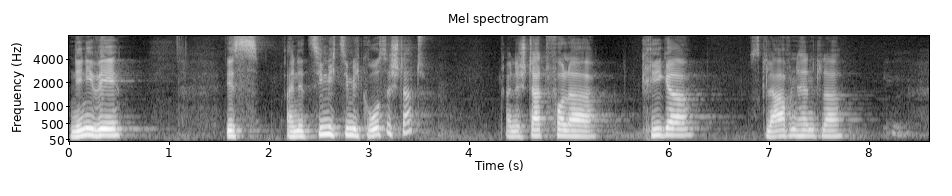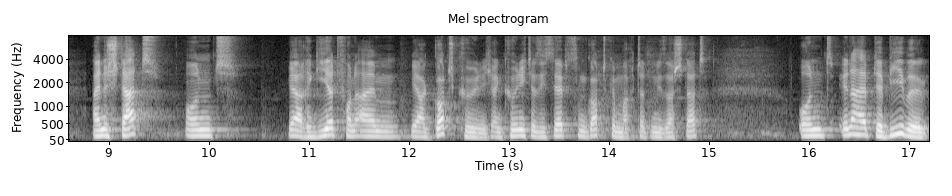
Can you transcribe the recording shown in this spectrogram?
Ninive ist eine ziemlich, ziemlich große Stadt. Eine Stadt voller Krieger, Sklavenhändler. Eine Stadt und ja, regiert von einem ja, Gottkönig, ein König, der sich selbst zum Gott gemacht hat in dieser Stadt. Und innerhalb der Bibel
